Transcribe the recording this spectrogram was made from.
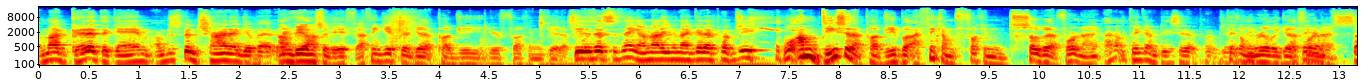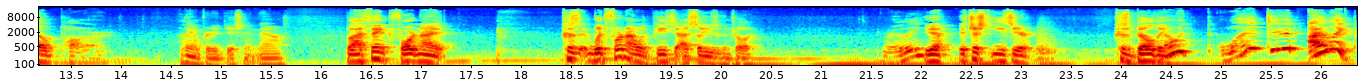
I'm not good at the game. I'm just been trying to get better. I'm gonna be honest with you. If I think if you're good at PUBG, you're fucking good at. See, Fortnite. that's the thing. I'm not even that good at PUBG. Well, I'm decent at PUBG, but I think I'm fucking so good at Fortnite. I don't think I'm decent at PUBG. I think I'm really good I at think I'm Fortnite. subpar. I think I'm pretty decent now. But I think Fortnite, because with Fortnite with PC, I still use a controller. Really? Yeah, it's just easier. Cause building. No, what, dude? I like.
